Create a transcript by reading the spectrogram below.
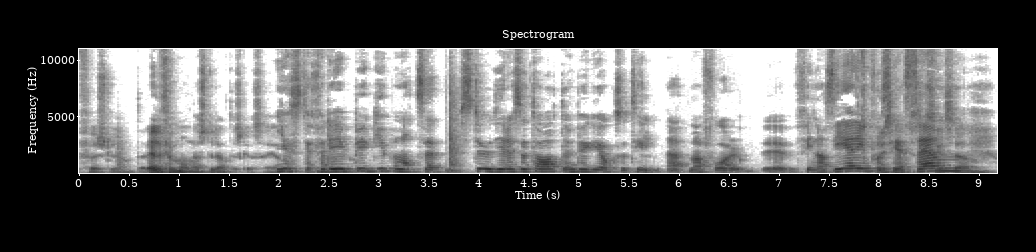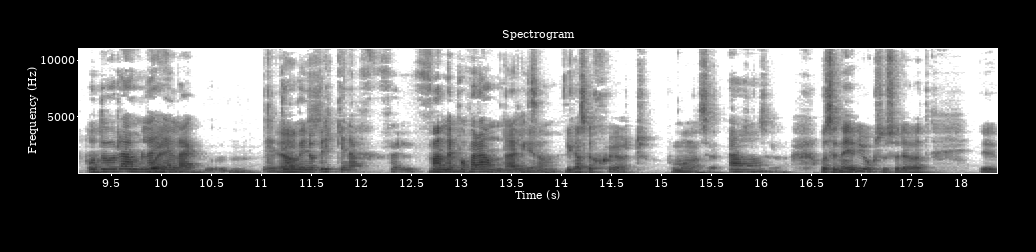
för studenter. Eller för många studenter ska jag säga. Just det, för det bygger ju på något sätt, studieresultaten bygger ju också till att man får eh, finansiering, Precis, CSN, CSN. och då ramlar Poäng. hela Mm. eh, dominobrickorna faller Mm. på varandra liksom. Ja, det är ganska skört på många sätt. Ja. Och sen är det ju också sådär att eh,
